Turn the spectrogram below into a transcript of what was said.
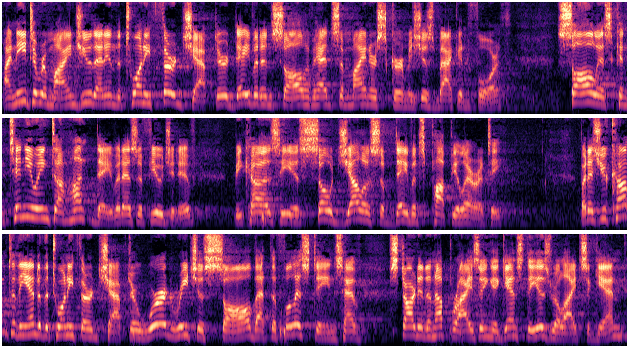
I need to remind you that in the 23rd chapter, David and Saul have had some minor skirmishes back and forth. Saul is continuing to hunt David as a fugitive because he is so jealous of David's popularity. But as you come to the end of the 23rd chapter, word reaches Saul that the Philistines have started an uprising against the Israelites again.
